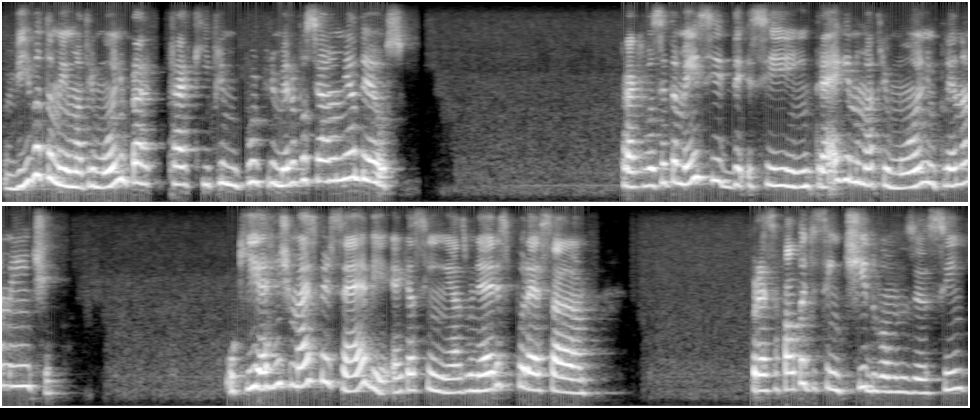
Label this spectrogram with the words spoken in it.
viva também o matrimônio para que, por primeiro, você ame a Deus. para que você também se, se entregue no matrimônio plenamente. O que a gente mais percebe é que assim, as mulheres por essa por essa falta de sentido, vamos dizer assim,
